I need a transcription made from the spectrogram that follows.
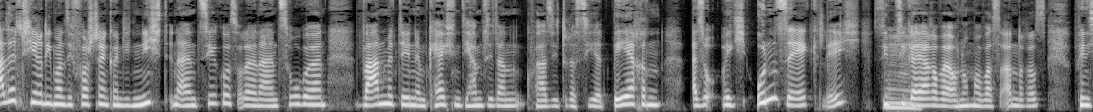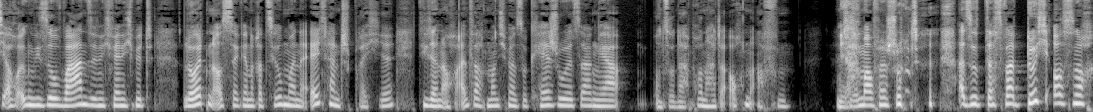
alle Tiere, die man sich vorstellen kann, die nicht in einen Zirkus oder in einen Zoo gehören, waren mit denen im Käfchen, die haben sie dann quasi dressiert. Bären, also wirklich unsäglich. 70er mhm. Jahre war auch nochmal was anderes. Finde ich auch irgendwie so wahnsinnig, wenn ich mit Leuten aus der Generation meiner Eltern spreche, die dann auch einfach manchmal so casual sagen, ja, unsere Nachbarin hatte auch einen Affen. Ja. Immer auf der Schulter. Also das war durchaus noch,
